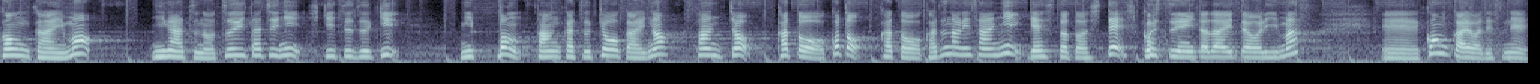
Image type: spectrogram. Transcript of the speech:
今回も2月の1日に引き続き日本パン活協会のパンチョ加藤こと加藤和則さんにゲストとしてご出演いただいております、えー、今回はですね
